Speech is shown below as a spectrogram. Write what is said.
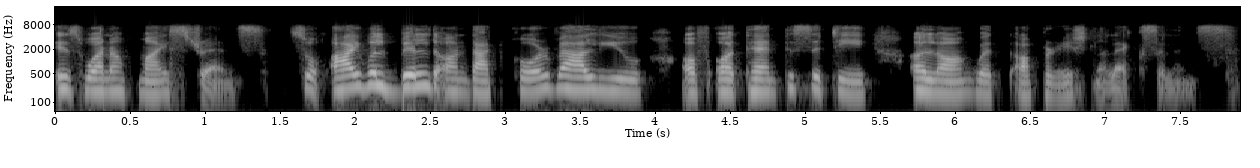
is one of my strengths. So I will build on that core value of authenticity along with operational excellence.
